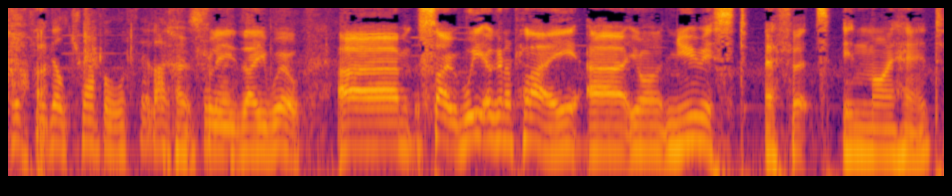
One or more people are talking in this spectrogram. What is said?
Hopefully they'll travel if they like. Hopefully they will. Um, so we are going to play uh, your newest effort in my head.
